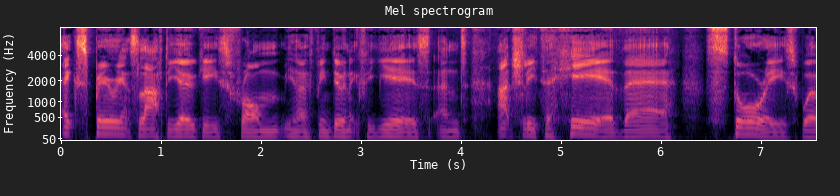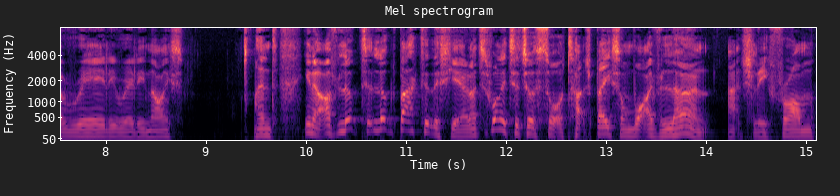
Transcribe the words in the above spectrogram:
experienced laughter yogis from you know have been doing it for years. And actually to hear their stories were really really nice and you know, I've looked looked back at this year, and I just wanted to just sort of touch base on what I've learned actually from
